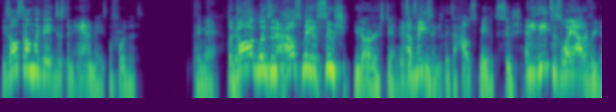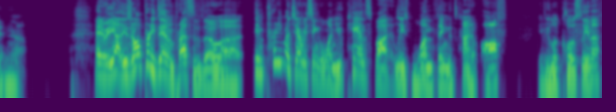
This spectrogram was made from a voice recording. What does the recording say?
These all sound like they exist in animes before this. They may. The There's- dog lives in a house made of sushi, You don't understand. It It's to be- amazing. it's a house made of sushi. and he eats his way out every day. Yeah. Anyway, yeah, these are all pretty damn impressive, though. Uh, in pretty much every single one, you can spot at least one thing that's kind of off if you look closely enough.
